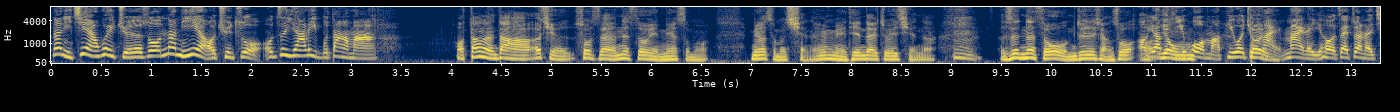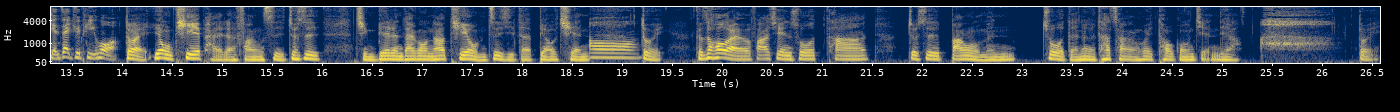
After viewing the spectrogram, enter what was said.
那你既然会觉得说，那你也要去做，哦，这压力不大吗？哦，当然大啊！而且说实在的，那时候也没有什么，没有什么钱，因为每天在追钱呢。嗯。可是那时候我们就是想说，哦，要批货嘛，批货就卖，卖了以后再赚了钱再去批货。对，用贴牌的方式，就是请别人代工，然后贴我们自己的标签。哦。对。可是后来我发现说，他就是帮我们做的那个，他常常会偷工减料。哦。对。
